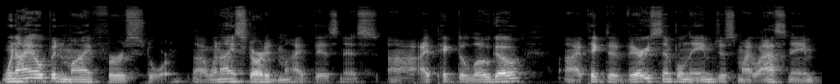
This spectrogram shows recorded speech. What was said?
When I opened my first store, uh, when I started my business, uh, I picked a logo. I picked a very simple name, just my last name,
